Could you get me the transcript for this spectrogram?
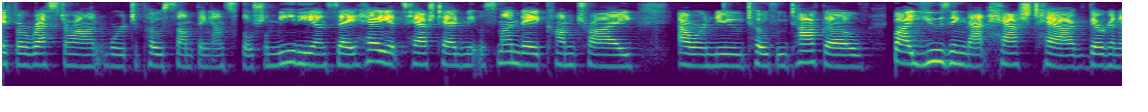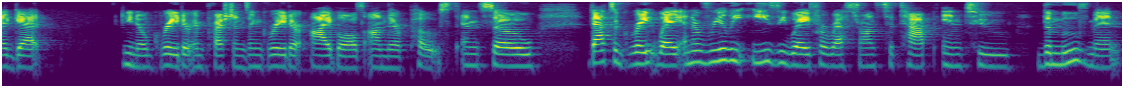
if a restaurant were to post something on social media and say, hey, it's hashtag Meatless Monday, come try our new tofu taco, by using that hashtag, they're going to get, you know, greater impressions and greater eyeballs on their post. And so that's a great way and a really easy way for restaurants to tap into the movement.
